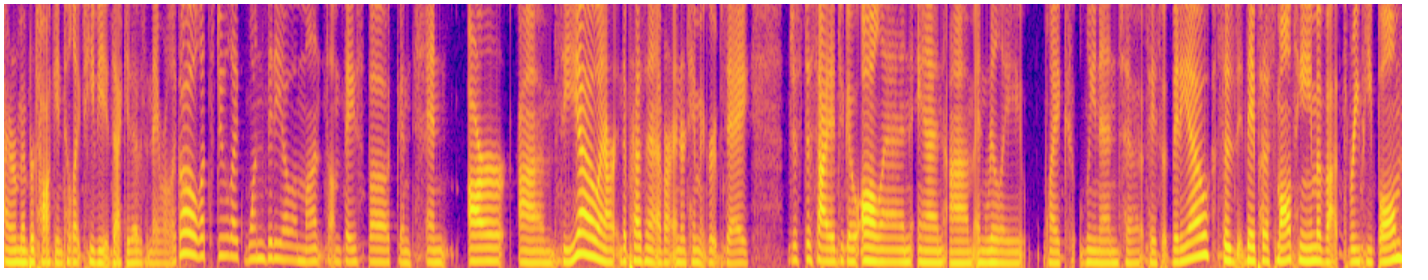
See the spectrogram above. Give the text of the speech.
I remember talking to like TV executives, and they were like, "Oh, let's do like one video a month on Facebook." And and our um, CEO and our the president of our entertainment group, Ze, just decided to go all in and um, and really like lean into Facebook video. So they put a small team of about three people.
